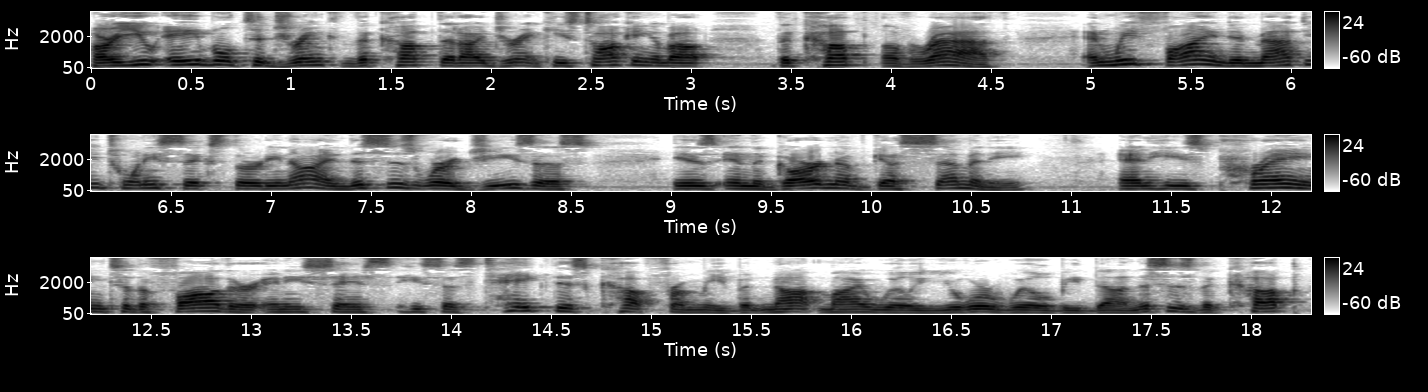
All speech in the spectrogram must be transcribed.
Are you able to drink the cup that I drink? He's talking about the cup of wrath. And we find in Matthew 26 39, this is where Jesus is in the Garden of Gethsemane and he's praying to the Father and he says, he says, Take this cup from me, but not my will, your will be done. This is the cup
